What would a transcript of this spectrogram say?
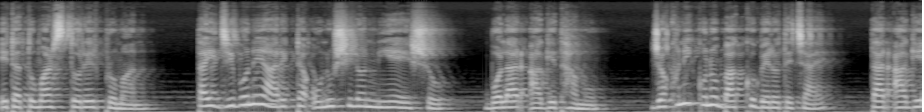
এটা তোমার স্তরের প্রমাণ। তাই জীবনে আরেকটা অনুশীলন নিয়ে এসো বলার আগে থামো। যখনই কোনো বাক্য বেরোতে চায় তার আগে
